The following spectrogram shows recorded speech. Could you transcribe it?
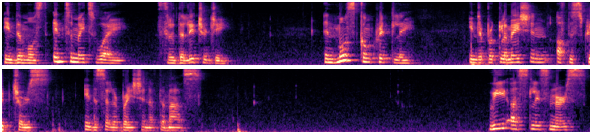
in the most intimate way through the liturgy, and most concretely in the proclamation of the scriptures in the celebration of the Mass. We, as listeners,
